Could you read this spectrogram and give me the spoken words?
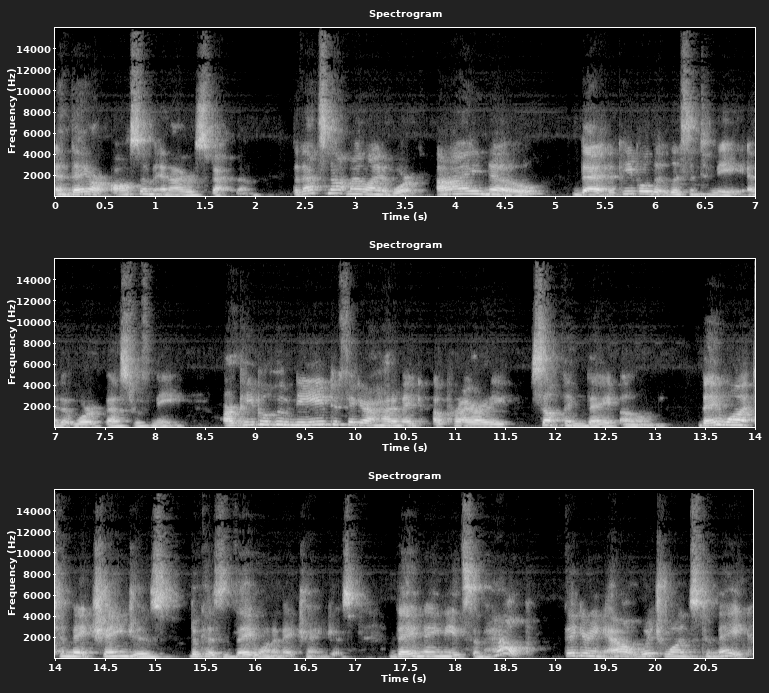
And they are awesome and I respect them. But that's not my line of work. I know that the people that listen to me and that work best with me are people who need to figure out how to make a priority something they own. They want to make changes because they want to make changes. They may need some help figuring out which ones to make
